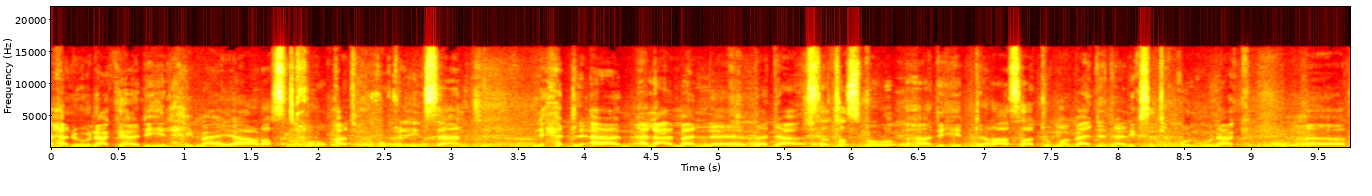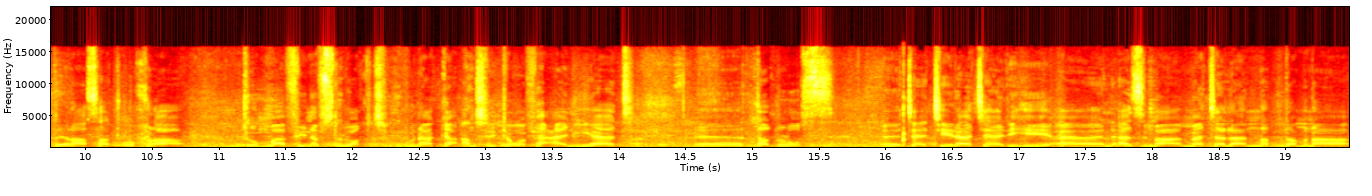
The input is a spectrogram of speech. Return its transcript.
هل هناك هذه الحماية؟ رصد خروقات حقوق الإنسان. لحد الآن العمل بدأ. ستصدر هذه الدراسة. ثم بعد ذلك ستكون هناك دراسات أخرى. ثم في نفس الوقت هناك أنشطة وفعاليات تدرس تأثيرات هذه الأزمة. مثلا نظمنا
